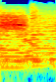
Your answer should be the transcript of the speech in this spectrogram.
we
